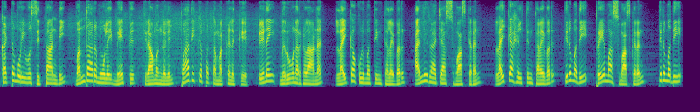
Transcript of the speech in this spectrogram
கட்டமுறிவு சித்தாண்டி வந்தாரமூலை மேற்கு கிராமங்களில் பாதிக்கப்பட்ட மக்களுக்கு இணை நிறுவனர்களான லைக்கா குழுமத்தின் தலைவர் அல்லிராஜா சுபாஸ்கரன் லைக்கா ஹெல்த்தின் தலைவர் திருமதி பிரேமா சுபாஸ்கரன் திருமதி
